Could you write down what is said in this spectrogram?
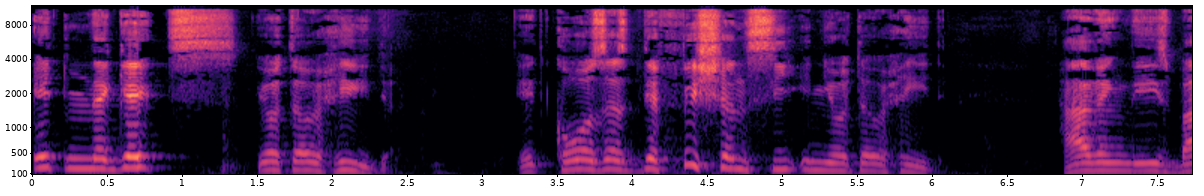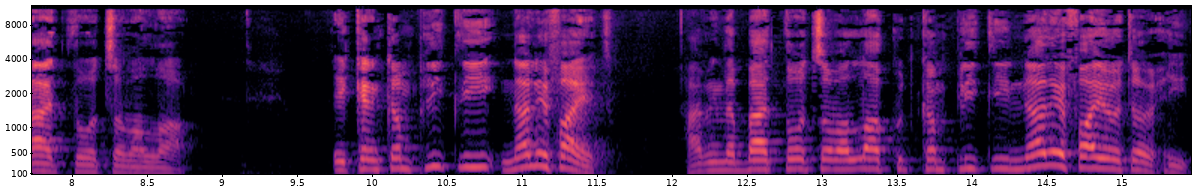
it negates your Tawheed. It causes deficiency in your Tawheed. Having these bad thoughts of Allah it can completely nullify it. Having the bad thoughts of Allah could completely nullify your tawheed.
